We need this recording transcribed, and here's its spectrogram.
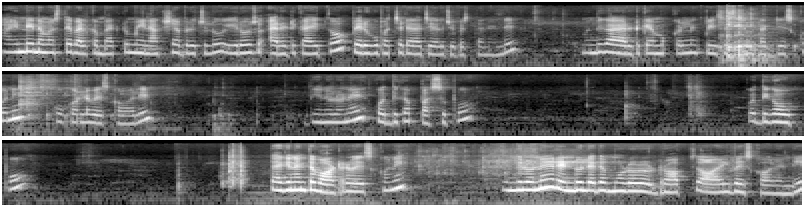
హాయ్ అండి నమస్తే. వెల్కమ్ బ్యాక్ టు మీనాక్షి అభిరుచులు. ఈరోజు అరటికాయతో పెరుగు పచ్చడి ఎలా చేయాలో చూపిస్తానండి. ముందుగా అరటికాయ ముక్కల్ని పీసెస్ కట్ చేసుకొని కుక్కర్లో వేసుకోవాలి. దీనిలోనే కొద్దిగా పసుపు కొద్దిగా ఉప్పు తగినంత వాటర్ వేసుకొని ఇందులోనే రెండు లేదా మూడు డ్రాప్స్ ఆయిల్ వేసుకోవాలండి.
